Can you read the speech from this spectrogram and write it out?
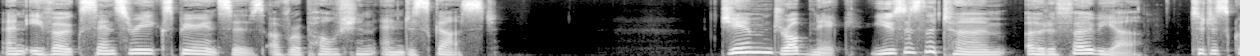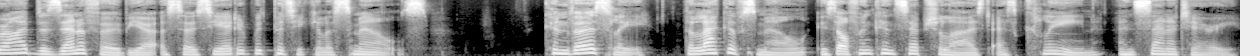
and evoke sensory experiences of repulsion and disgust. Jim Drobnick uses the term odophobia to describe the xenophobia associated with particular smells. Conversely, the lack of smell is often conceptualized as clean and sanitary.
